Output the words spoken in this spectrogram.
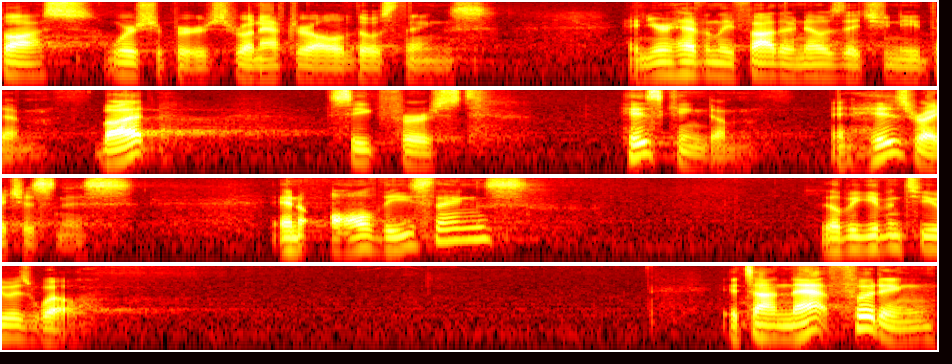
boss worshippers run after all of those things. And your heavenly Father knows that you need them. But seek first his kingdom and his righteousness. And all these things they'll be given to you as well. It's on that footing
